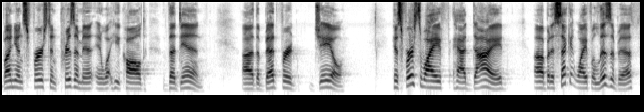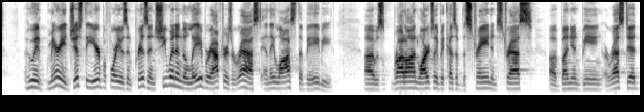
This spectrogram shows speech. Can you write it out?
Bunyan's first imprisonment in what he called the den, uh, the Bedford jail. His first wife had died, uh, but his second wife, Elizabeth, who had married just the year before he was in prison, she went into labor after his arrest and they lost the baby. Uh, it was brought on largely because of the strain and stress of Bunyan being arrested.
